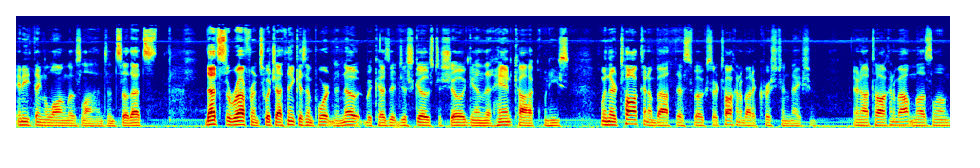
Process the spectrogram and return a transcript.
anything along those lines. And so that's that's the reference, which I think is important to note because it just goes to show again that Hancock, when he's when they're talking about this, folks, they're talking about a Christian nation. They're not talking about Muslim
